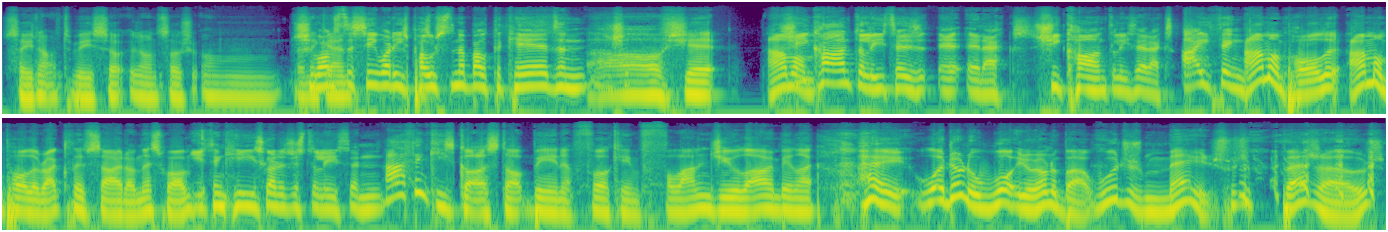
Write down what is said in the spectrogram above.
So you don't have to be so, on social. Um, She then wants to see what he's posting about the kids, and Oh shit! I'm she, she on. can't delete his her ex. She can't delete her ex. I think. I'm on Paula. I'm on Paula Radcliffe's side on this one. you think he's got to just delete and I think he's got to stop being a fucking flandular and being like, "Hey, well, I don't know what you're on about. We're just mates. We're just bezos,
